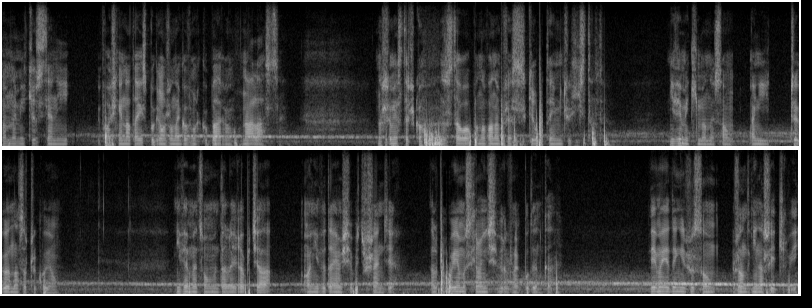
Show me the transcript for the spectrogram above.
Mam na imię Krystian i właśnie nadaję z pogrążonego w mroku baru na Alasce. Nasze miasteczko zostało opanowane przez grupę tajemniczych istot. Nie wiemy kim one są, ani czego nas oczekują. Nie wiemy co mamy dalej robić, a oni wydają się być wszędzie. Ale próbujemy schronić się w różnych budynkach. Wiemy jedynie, że są rządni naszej krwi.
